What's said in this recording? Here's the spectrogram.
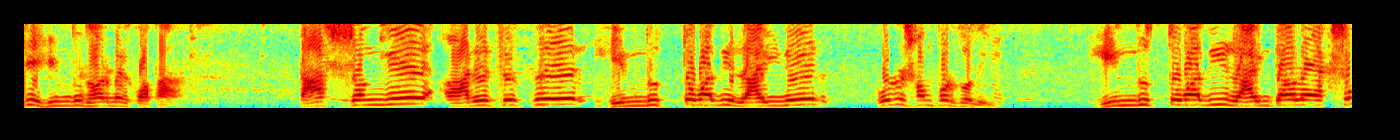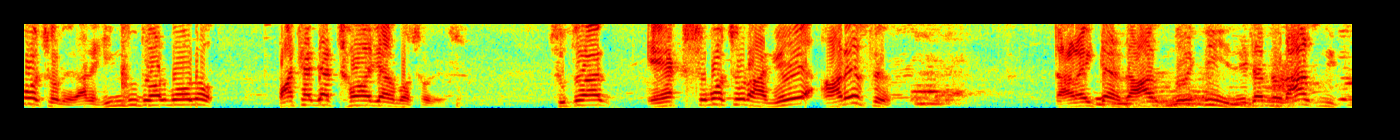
যে হিন্দু ধর্মের কথা, তার সঙ্গে আরএসএস এর হিন্দুত্ববাদী লাইনের কোনো সম্পর্ক নেই। হিন্দুত্ববাদী লাইনটা হলো একশো বছরের, আর হিন্দু ধর্ম হলো পাঁচ হাজার, ছ হাজার বছরের। সুতরাং একশো বছর আগে আরএসএস, তারা এটা রাজনৈতিক, এটা তো রাজনীতি।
